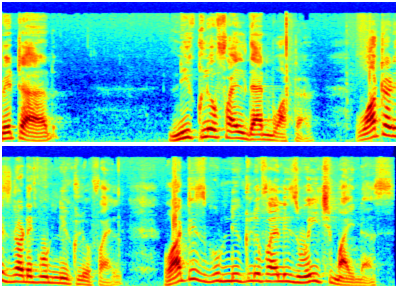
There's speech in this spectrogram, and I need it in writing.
better nucleophile than water. Water is not a good nucleophile. What is good nucleophile is OH minus,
